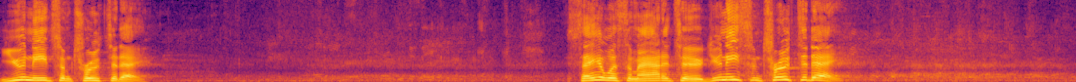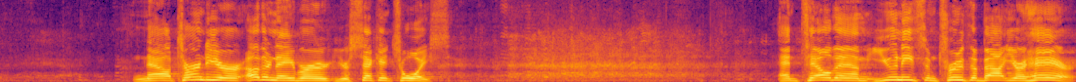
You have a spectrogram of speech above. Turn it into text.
you need some truth today. Say it with some attitude. You need some truth today. Now turn to your other neighbor, your second choice, and tell them you need some truth about your hair.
